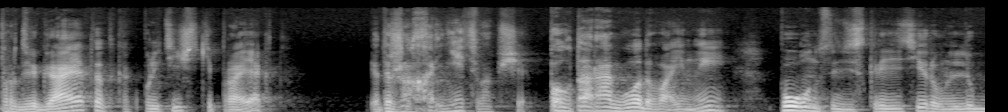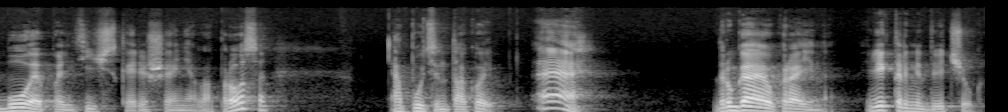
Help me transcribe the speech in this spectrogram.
продвигает это как политический проект. Это же охренеть вообще. Полтора года войны, полностью дискредитировано любое политическое решение вопроса, а Путин такой, э, другая Украина, Виктор Медведчук,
